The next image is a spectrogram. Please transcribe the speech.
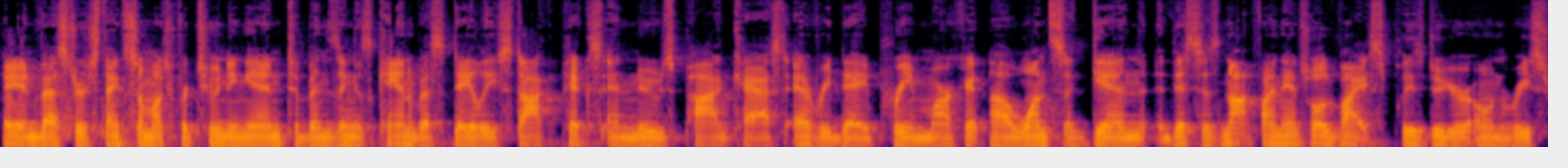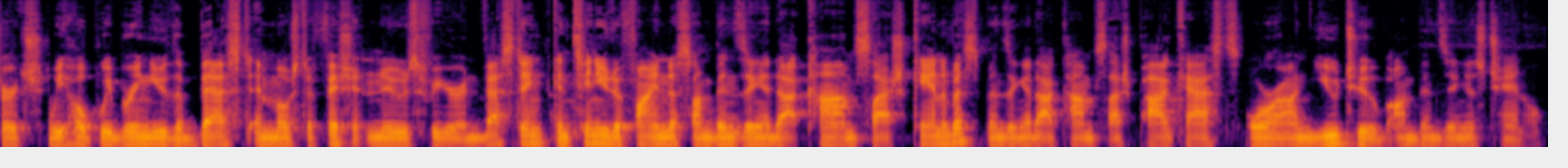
Hey, investors, thanks so much for tuning in to Benzinga's Cannabis Daily Stock Picks and News Podcast every day pre market. Uh, once again, this is not financial advice. Please do your own research. We hope we bring you the best and most efficient news for your investing. Continue to find us on benzinga.com slash cannabis, benzinga.com slash podcasts, or on YouTube on Benzinga's channel.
